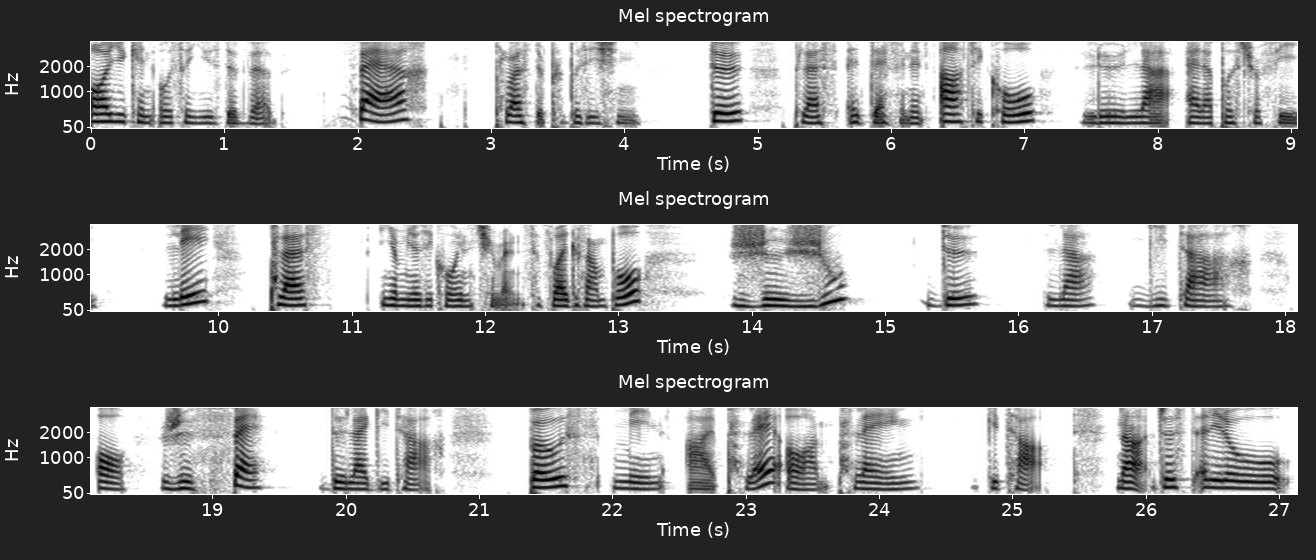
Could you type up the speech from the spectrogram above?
or you can also use the verb faire plus the preposition de plus a definite article, le, la, L apostrophe, les, plus your musical instrument. So for example, je joue de la guitare or je fais de la guitare. Both mean I play or I'm playing guitar. Now, just a little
